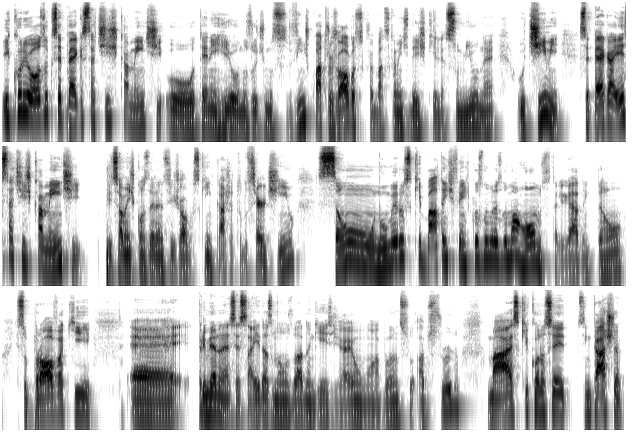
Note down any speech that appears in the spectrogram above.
E curioso que você pega estatisticamente o Hill nos últimos 24 jogos, que foi basicamente desde que ele assumiu né, o time, você pega estatisticamente principalmente considerando esses jogos que encaixa tudo certinho, são números que batem de frente com os números do Mahomes, tá ligado? Então, isso prova que, é, primeiro, né, você sair das mãos do Adam Gaze já é um avanço absurdo, mas que quando você se encaixa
